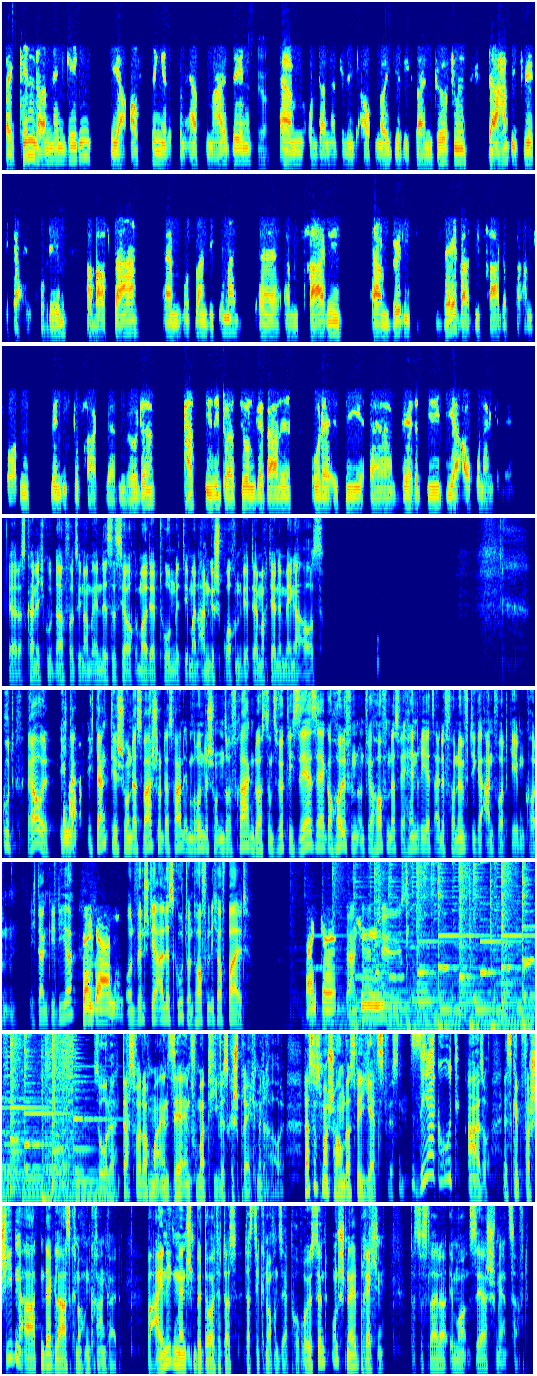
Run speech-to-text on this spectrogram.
Bei Kindern hingegen, die ja oft Dinge zum ersten Mal sehen Ja. ähm, und dann natürlich auch neugierig sein dürfen, da habe ich weniger ein Problem. Aber auch da ähm, muss man sich immer äh, ähm, fragen, ähm, würde ich selber die Frage beantworten, wenn ich gefragt werden würde, passt die Situation gerade oder ist sie, äh, wäre die dir auch unangenehm? Ja, das kann ich gut nachvollziehen. Am Ende ist es ja auch immer der Ton, mit dem man angesprochen wird. Der macht ja eine Menge aus. Gut, Raul, ich, Genau. da, ich danke dir schon. Das war schon, das waren im Grunde schon unsere Fragen. Du hast uns wirklich sehr, sehr geholfen und wir hoffen, dass wir Henry jetzt eine vernünftige Antwort geben konnten. Ich danke dir Sehr gerne. und wünsche dir alles Gute und hoffentlich auf bald. Danke. Danke, Tschüss. tschüss. Sole, das war doch mal ein sehr informatives Gespräch mit Raul. Lass uns mal schauen, was wir jetzt wissen. Sehr gut. Also, es gibt verschiedene Arten der Glasknochenkrankheit. Bei einigen Menschen bedeutet das, dass die Knochen sehr porös sind und schnell brechen. Das ist leider immer sehr schmerzhaft.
